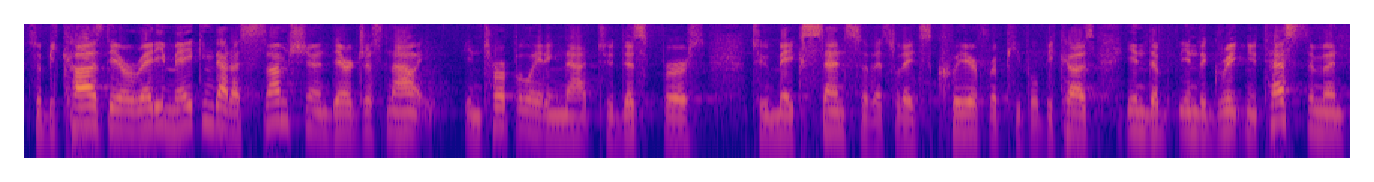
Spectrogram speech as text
So because they're already making that assumption they're just now interpolating that to this verse to make sense of it so that it's clear for people because in the in the Greek New Testament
